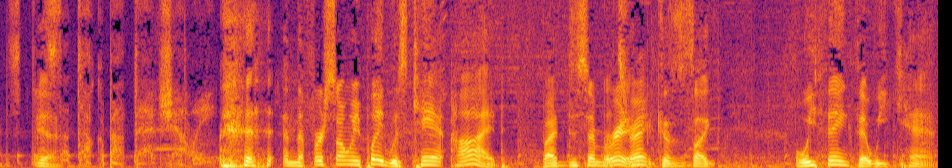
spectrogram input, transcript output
Let's, let's Yeah. not talk about that, shall we? and the first song we played was "Can't Hide" by December 8th right. because it's like we think that we can,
